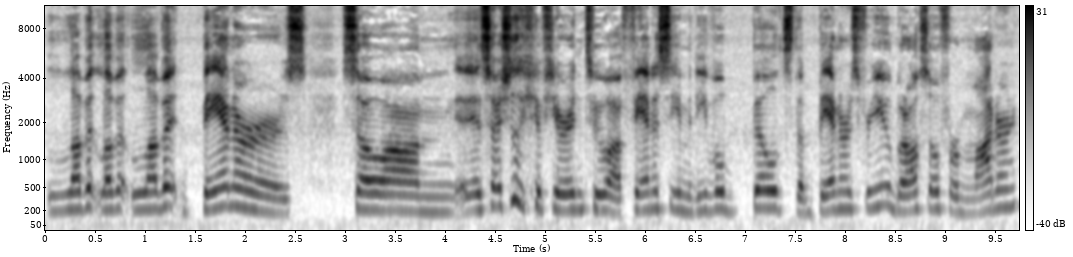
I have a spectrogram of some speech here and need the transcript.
love it, love it, love it. Banners. So, um, especially if you're into uh, fantasy and medieval builds, the banners for you, but also for modern.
